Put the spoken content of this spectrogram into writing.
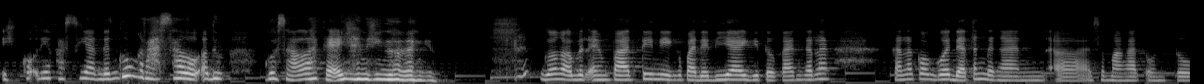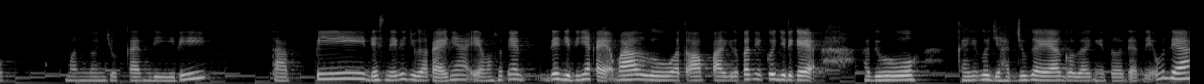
ih kok dia kasihan? Dan gue ngerasa loh aduh gue salah kayaknya nih gue langit gue nggak berempati nih kepada dia gitu kan. Karena karena kok gue datang dengan uh, semangat untuk menunjukkan diri tapi dia sendiri juga kayaknya ya maksudnya dia jadinya kayak malu atau apa gitu kan. Gue jadi kayak aduh kayaknya gue jahat juga ya gue bilang gitu. Dan ya udah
